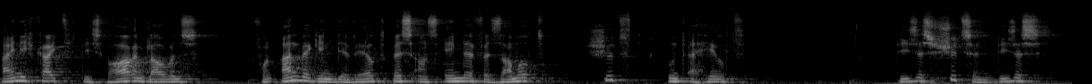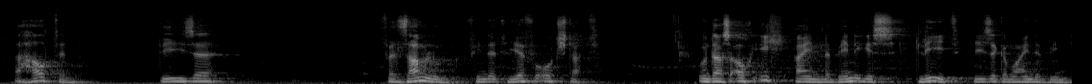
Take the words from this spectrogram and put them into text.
Einigkeit des wahren Glaubens von Anbeginn der Welt bis ans Ende versammelt, schützt und erhält. Dieses Schützen, dieses Erhalten, diese Versammlung findet hier vor Ort statt. Und dass auch ich ein lebendiges Glied dieser Gemeinde bin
